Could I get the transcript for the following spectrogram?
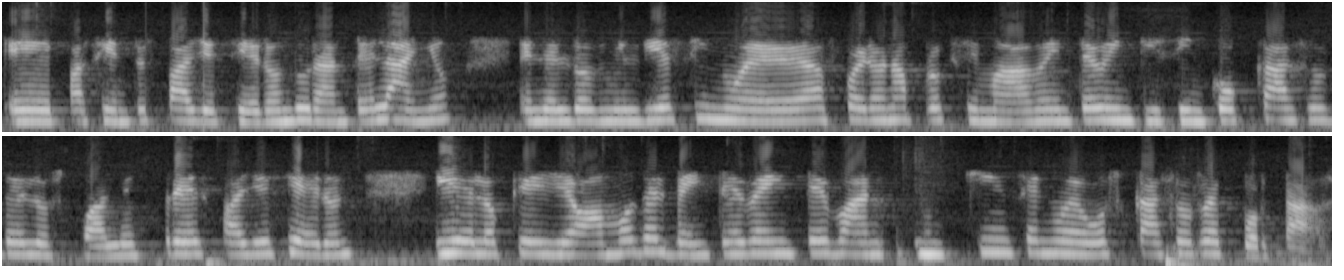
eh, pacientes fallecieron durante el año. En el 2019 fueron aproximadamente 25 casos, de los cuales 3 fallecieron, y de lo que llevamos del 2020 van 15 nuevos casos reportados.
